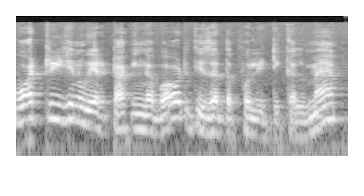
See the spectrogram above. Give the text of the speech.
what region we are talking about? These are the political map.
